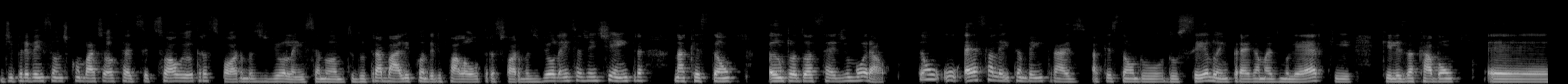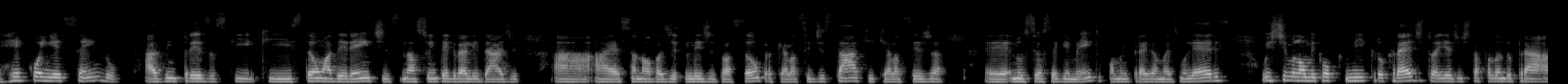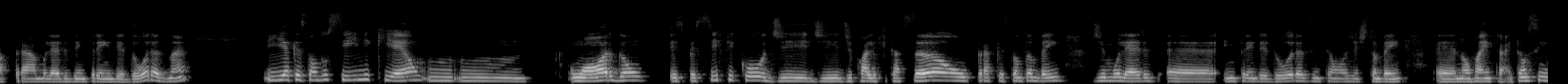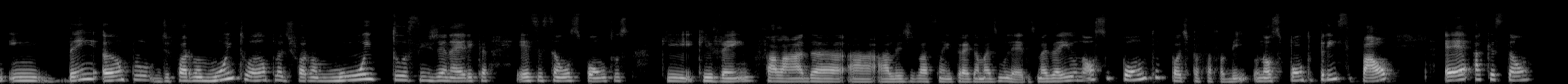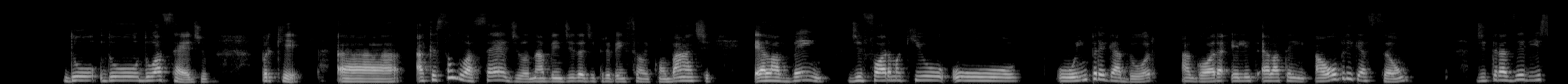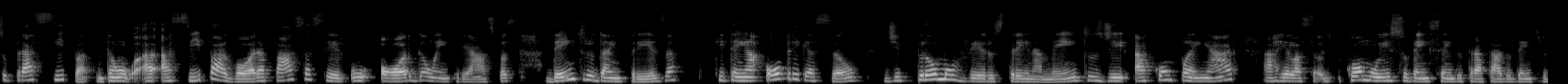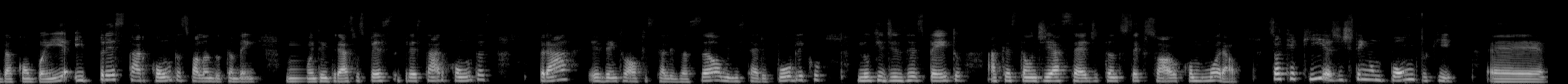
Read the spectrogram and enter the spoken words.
de prevenção de combate ao assédio sexual e outras formas de violência no âmbito do trabalho. E quando ele fala outras formas de violência, a gente entra na questão ampla do assédio moral. Então, o, essa lei também traz a questão do, do selo Emprega Mais Mulher, que, que eles acabam é, reconhecendo as empresas que, que estão aderentes na sua integralidade a, a essa nova legislação, para que ela se destaque, que ela seja é, no seu segmento, como emprega mais mulheres. O estímulo ao micro, microcrédito, aí a gente está falando para mulheres empreendedoras, né? E a questão do Cine, que é um, um, um órgão específico de, de, de qualificação para a questão também de mulheres é, empreendedoras, então a gente também é, não vai entrar. Então, assim, em bem amplo, de forma muito ampla, de forma muito assim, genérica, esses são os pontos que, que vem falada a, a legislação emprega mais mulheres. Mas aí o nosso ponto, pode passar, Fabi, o nosso ponto principal é a questão do, do, do assédio. Porque uh, a questão do assédio, na medida de prevenção e combate, ela vem de forma que o, o, o empregador, agora, ele, ela tem a obrigação de trazer isso para a CIPA. Então, a, a, CIPA agora passa a ser o órgão, entre aspas, dentro da empresa que tem a obrigação de promover os treinamentos, de acompanhar a relação, como isso vem sendo tratado dentro da companhia e prestar contas, falando também muito entre aspas, prestar contas para eventual fiscalização, Ministério Público, no que diz respeito à questão de assédio, tanto sexual como moral. Só que aqui a gente tem um ponto que é,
